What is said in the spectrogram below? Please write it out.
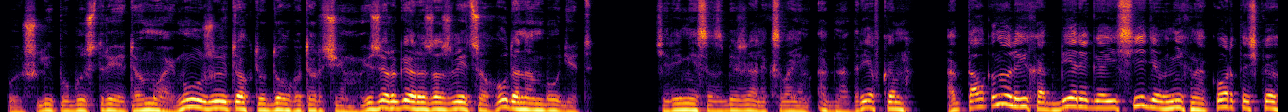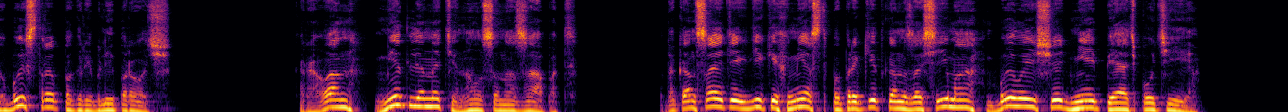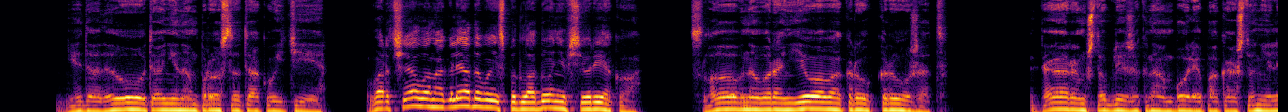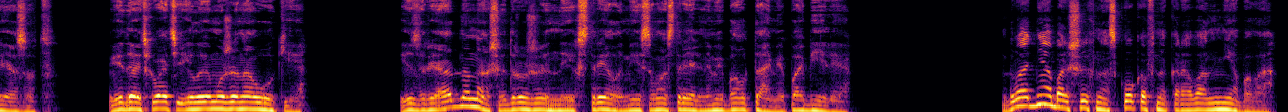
«Пошли побыстрее, Тамай, мы уже и так тут долго торчим. Из РГ разозлиться худо нам будет». Черемисы сбежали к своим однодревкам, оттолкнули их от берега и, сидя в них на корточках, быстро погребли прочь. Караван медленно тянулся на запад. До конца этих диких мест, по прикидкам Засима, было еще дней пять пути. «Не дадут они нам просто так уйти», — ворчал он, из-под ладони всю реку. «Словно воронье вокруг кружат. Даром, что ближе к нам более пока что не лезут. Видать, хватило им уже науки. Изрядно наши дружины их стрелами и самострельными болтами побили. Два дня больших наскоков на караван не было.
